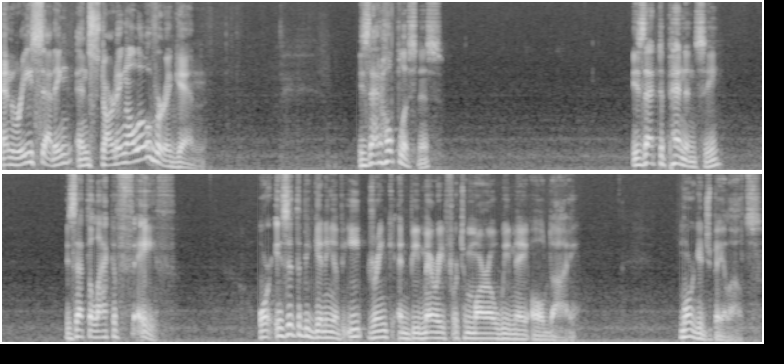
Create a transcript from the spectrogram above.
and resetting and starting all over again. Is that hopelessness? Is that dependency? Is that the lack of faith? Or is it the beginning of eat, drink, and be merry, for tomorrow we may all die? Mortgage bailouts,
